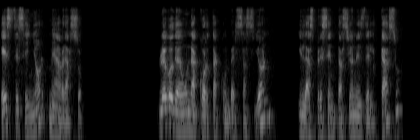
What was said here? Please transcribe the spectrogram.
Este señor me abrazó. Luego de una corta conversación y las presentaciones del caso,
